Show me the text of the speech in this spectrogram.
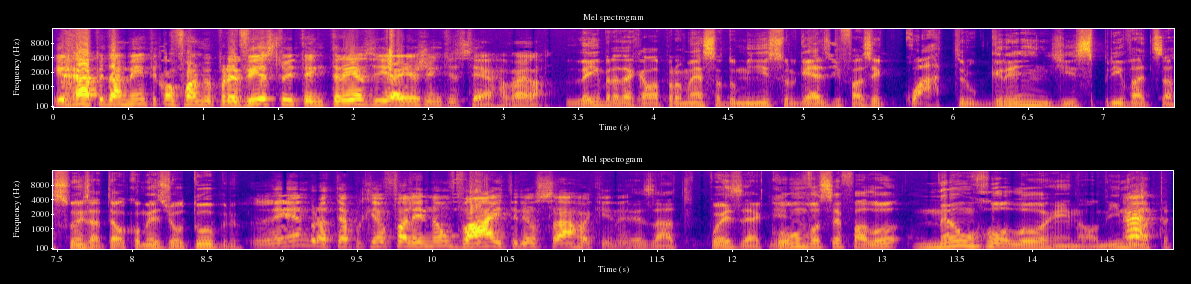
E rapidamente, conforme o previsto, item 13, e aí a gente encerra. Vai lá. Lembra daquela promessa do ministro Guedes de fazer quatro grandes privatizações até o começo de outubro? Lembro, até porque eu falei, não vai, tirei o sarro aqui, né? Exato. Pois é, como você falou, não rolou, Reinaldo. Em nota, o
